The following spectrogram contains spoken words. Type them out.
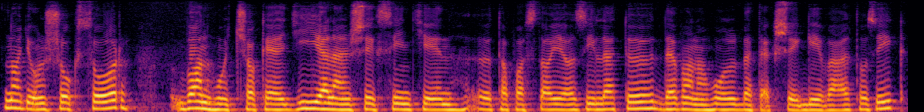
Nagyon sokszor van, hogy csak egy jelenség szintjén tapasztalja az illető, de van, ahol betegséggé változik,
